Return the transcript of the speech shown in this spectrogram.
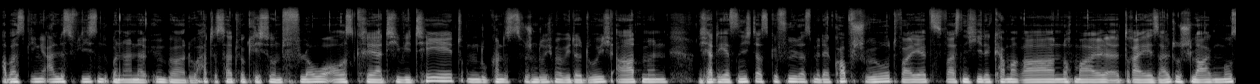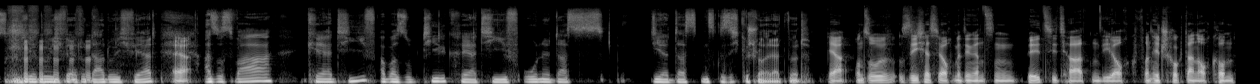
aber es ging alles fließend übereinander über. Du hattest halt wirklich so einen Flow aus Kreativität und du konntest zwischendurch mal wieder durchatmen. Und ich hatte jetzt nicht das Gefühl, dass mir der Kopf schwirrt, weil jetzt, weiß nicht, jede Kamera nochmal äh, drei Saltos schlagen muss und hier durchfährt und da durchfährt. Ja. Also es war kreativ, aber subtil kreativ, ohne dass dir das ins Gesicht geschleudert wird. Ja, und so sehe ich es ja auch mit den ganzen Bildzitaten, die auch von Hitchcock dann auch kommen.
